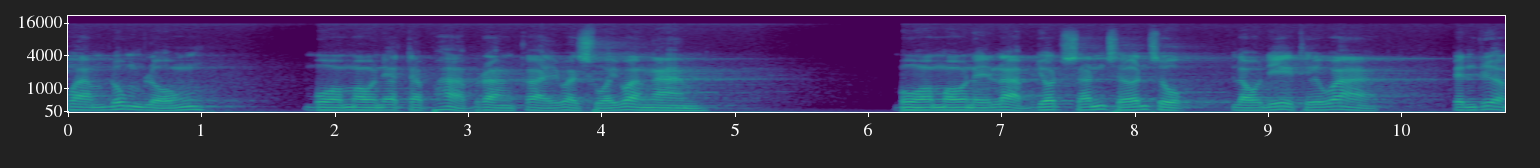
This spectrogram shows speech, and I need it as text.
ความลุ่มหลง มัวเมาในอัตภาพร่างกายว่าสวยว่างาม มัวเมาในลาบยศสรรเสริญสุข เหล่านี้ถือว่าเป็นเรื่อง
